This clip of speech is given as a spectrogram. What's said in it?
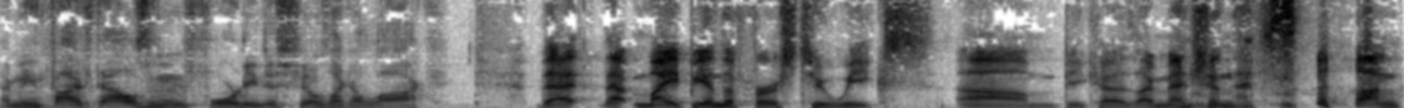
I mean, five thousand and forty just feels like a lock. That that might be in the first two weeks, um, because I mentioned this on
